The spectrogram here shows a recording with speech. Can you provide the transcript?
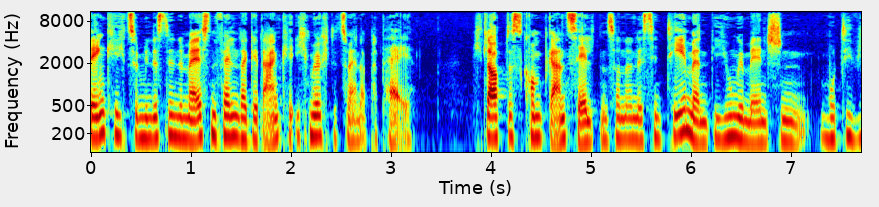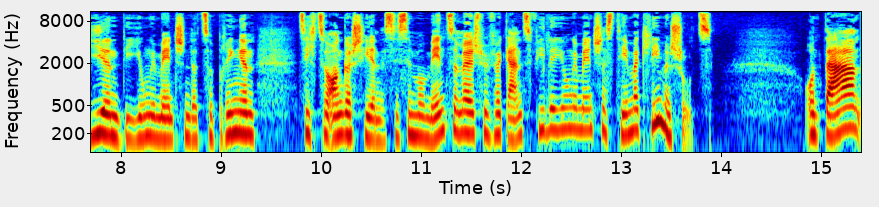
denke ich zumindest in den meisten Fällen der Gedanke, ich möchte zu einer Partei. Ich glaube, das kommt ganz selten, sondern es sind Themen, die junge Menschen motivieren, die junge Menschen dazu bringen, sich zu engagieren. Es ist im Moment zum Beispiel für ganz viele junge Menschen das Thema Klimaschutz. Und da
